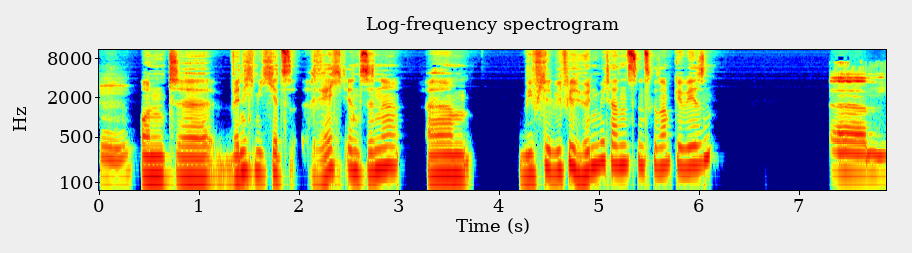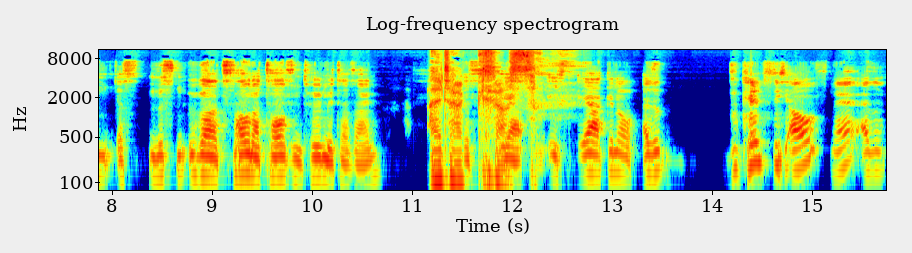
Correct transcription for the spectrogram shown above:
Mhm. Und äh, wenn ich mich jetzt recht entsinne, ähm, wie viel, wie viel Höhenmeter sind es insgesamt gewesen? Ähm, es müssten über 200.000 Höhenmeter sein. Alter, das, krass. Ja, ich, ja, genau. Also du kennst dich aus, ne? Also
